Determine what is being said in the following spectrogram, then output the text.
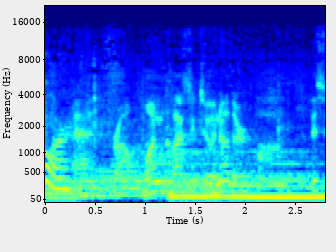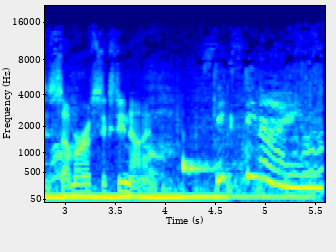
64. And from one classic to another, this is Summer of 69. 69.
